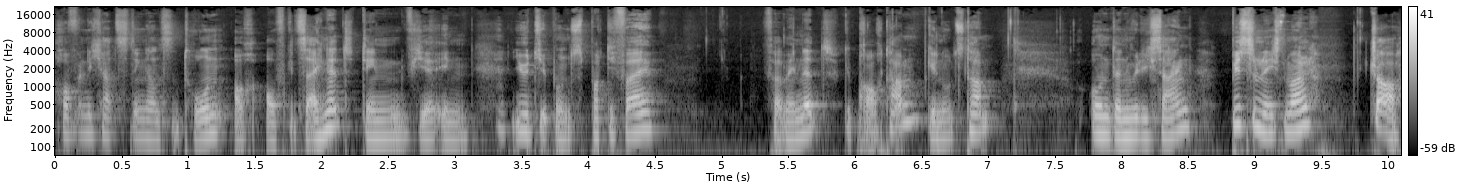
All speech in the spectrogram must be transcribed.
Hoffentlich hat es den ganzen Ton auch aufgezeichnet, den wir in YouTube und Spotify verwendet, gebraucht haben, genutzt haben. Und dann würde ich sagen, bis zum nächsten Mal. Ciao.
